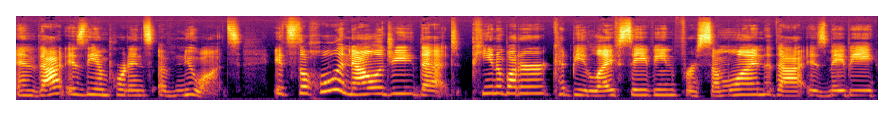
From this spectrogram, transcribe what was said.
And that is the importance of nuance. It's the whole analogy that peanut butter could be life saving for someone that is maybe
